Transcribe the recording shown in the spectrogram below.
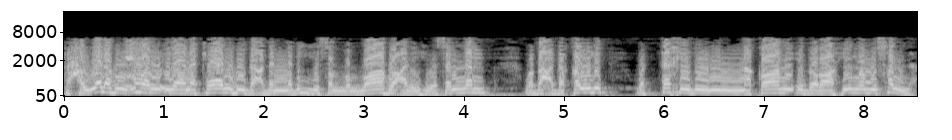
فحوله عمر إلى مكانه بعد النبي صلى الله عليه وسلم وبعد قوله واتخذوا من مقام إبراهيم مصلى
